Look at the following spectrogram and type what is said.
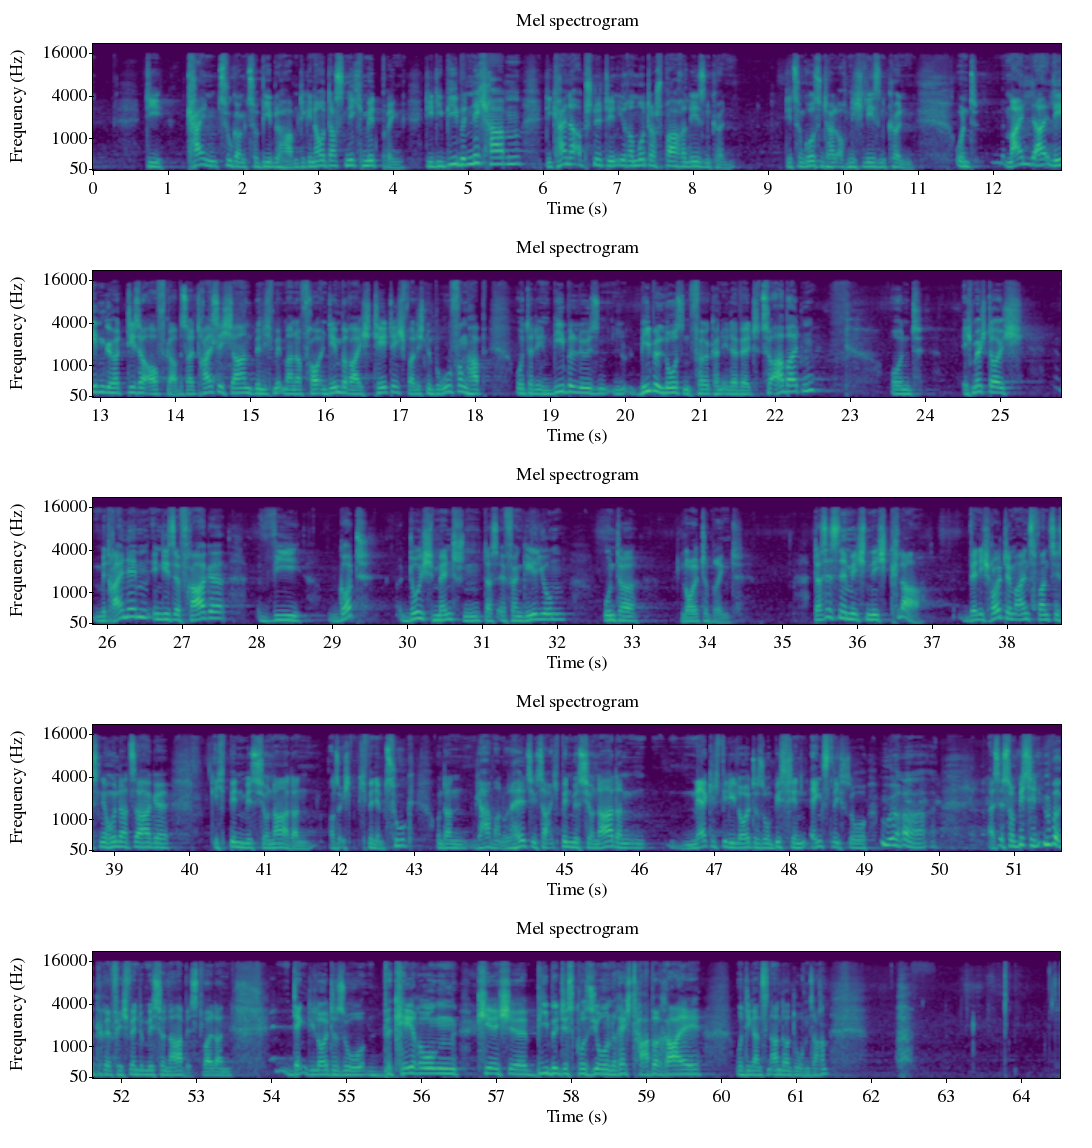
die keinen Zugang zur Bibel haben, die genau das nicht mitbringen, die die Bibel nicht haben, die keine Abschnitte in ihrer Muttersprache lesen können, die zum großen Teil auch nicht lesen können. Und mein Leben gehört dieser Aufgabe. Seit 30 Jahren bin ich mit meiner Frau in dem Bereich tätig, weil ich eine Berufung habe, unter den bibellosen, Völkern in der Welt zu arbeiten. Und ich möchte euch mit reinnehmen in diese Frage, wie Gott durch Menschen das Evangelium unter Leute bringt. Das ist nämlich nicht klar. Wenn ich heute im 21. Jahrhundert sage, ich bin Missionar, dann, also ich, ich bin im Zug und dann, ja, man unterhält sich, ich sage, ich bin Missionar, dann merke ich, wie die Leute so ein bisschen ängstlich so, Uah. Es ist so ein bisschen übergriffig, wenn du Missionar bist, weil dann denken die Leute so Bekehrung, Kirche, Bibeldiskussion, Rechthaberei und die ganzen anderen doofen Sachen.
